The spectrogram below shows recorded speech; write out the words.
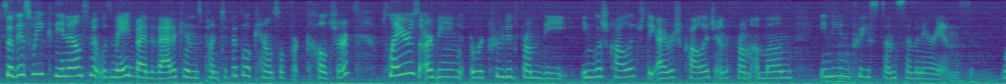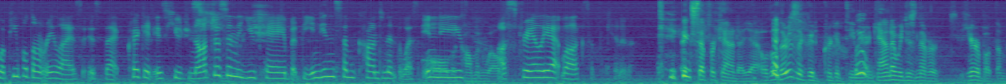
So this week, the announcement was made by the Vatican's Pontifical Council for Culture. Players are being recruited from the English College, the Irish College, and from among Indian mm-hmm. priests and seminarians. Mm-hmm. What people don't realize is that cricket is huge, not just in the UK, but the Indian subcontinent, the West the Indies, Commonwealth. Australia, well, except. Except for Canada, yeah. Although there is a good cricket team here in Canada, we just never hear about them.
